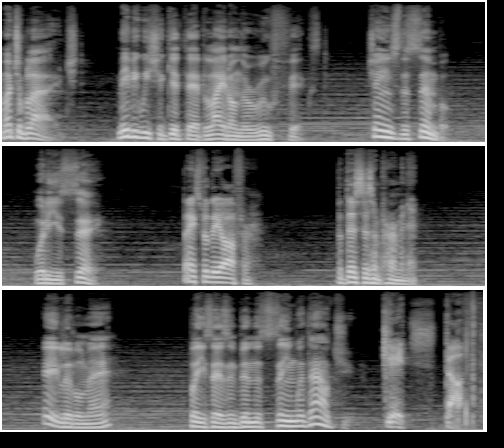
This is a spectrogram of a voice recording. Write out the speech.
Much obliged. Maybe we should get that light on the roof fixed. Change the symbol. What do you say? Thanks for the offer. But this isn't permanent. Hey, little man. Place hasn't been the same without you. Get stuffed.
